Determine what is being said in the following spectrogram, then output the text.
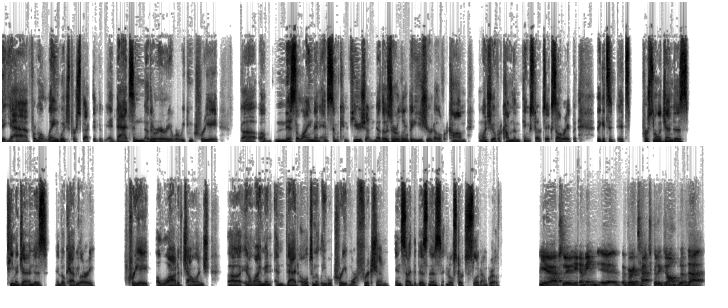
that you have from a language perspective. That's another area where we can create uh, a misalignment and some confusion. Now, those are a little bit easier to overcome, and once you overcome them, things start to accelerate. But I think it's a, it's personal agendas team agendas and vocabulary create a lot of challenge uh, in alignment, and that ultimately will create more friction inside the business, and it'll start to slow down growth. Yeah, absolutely. I mean, a very tactical example of that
